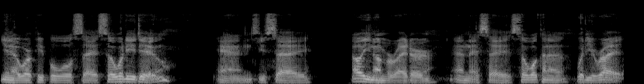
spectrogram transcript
you know, where people will say, "So what do you do?" And you say, "Oh, you know, I'm a writer." And they say, "So what kind of what do you write?"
